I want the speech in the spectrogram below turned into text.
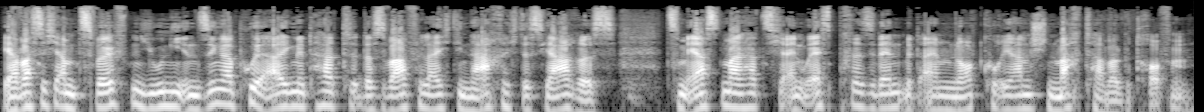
Ja, was sich am 12. Juni in Singapur ereignet hat, das war vielleicht die Nachricht des Jahres. Zum ersten Mal hat sich ein US-Präsident mit einem nordkoreanischen Machthaber getroffen.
